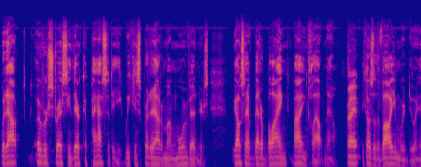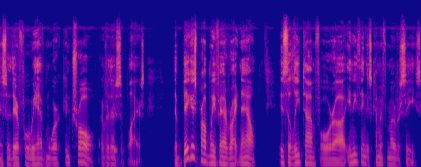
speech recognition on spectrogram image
without overstressing their capacity, we can spread it out among more vendors. We also have better buying, buying clout now Right. because of the volume we're doing. And so therefore we have more control over those suppliers. The biggest problem we've had right now is the lead time for uh, anything that's coming from overseas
